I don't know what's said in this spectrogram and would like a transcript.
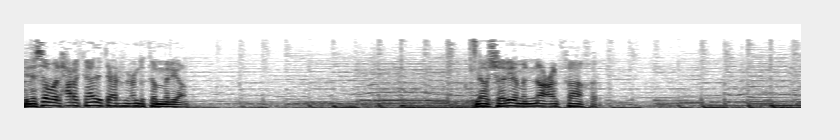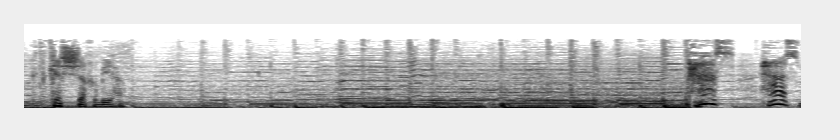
إذا سوى الحركة هذه تعرف عنده كم مليون. لو شاريه من النوع الفاخر. تكشخ بيها. حاس حاس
